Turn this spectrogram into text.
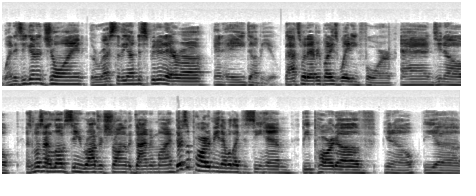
When is he going to join the rest of the Undisputed Era in AEW? That's what everybody's waiting for. And, you know, as much as I love seeing Roderick Strong in the Diamond Mine, there's a part of me that would like to see him be part of, you know, the uh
